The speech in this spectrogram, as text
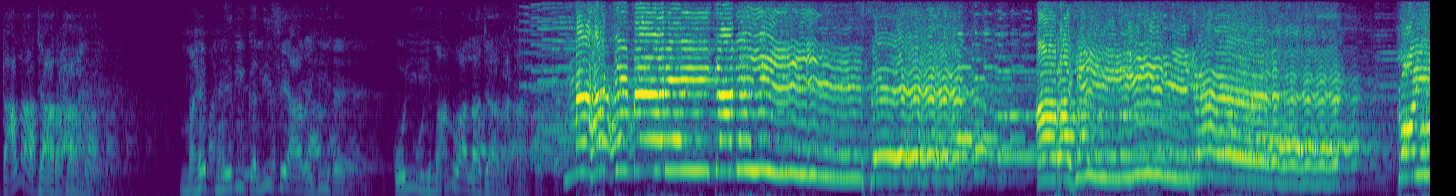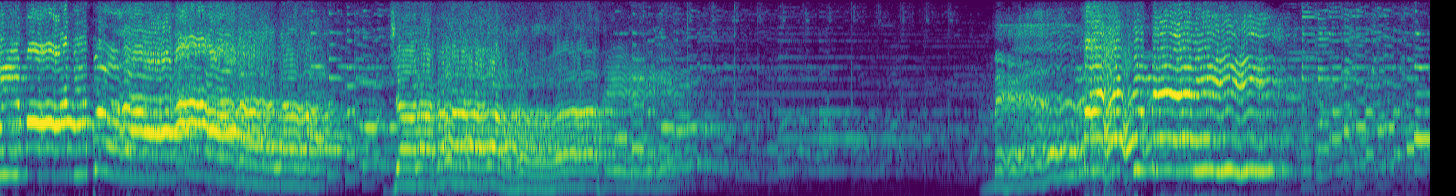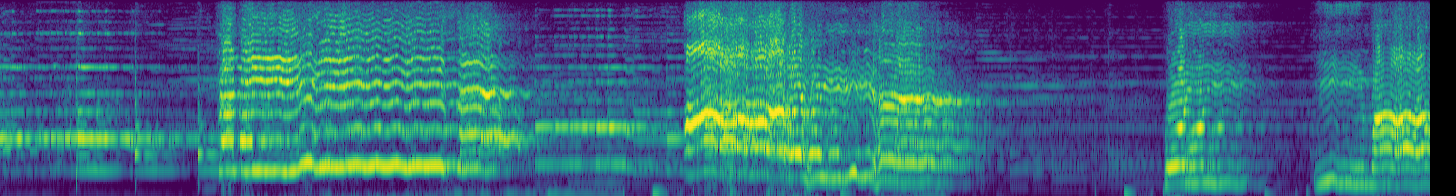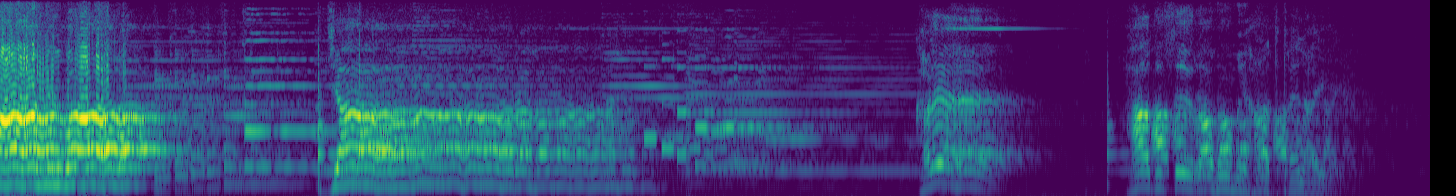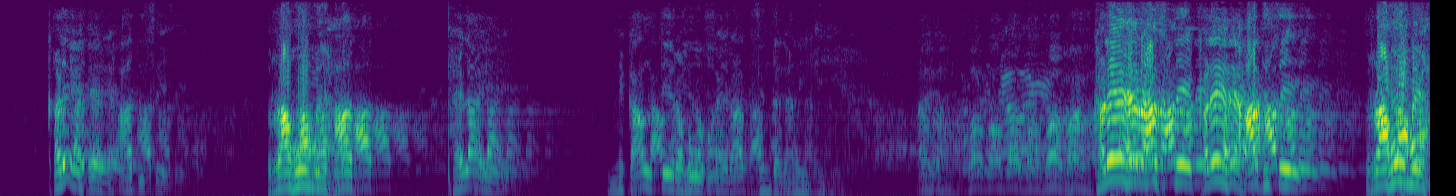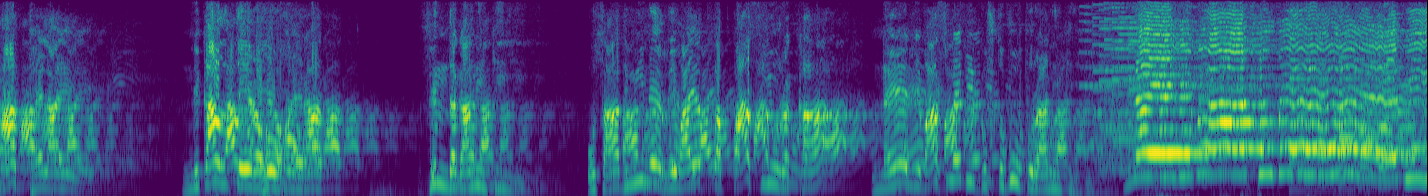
डाला जा रहा है। महक मेरी गली से आ रही है। कोई ईमान वाला जा रहा है। महक मेरी गली से आ रही निकालते रहो खैरात जिंदगानी की। खड़े हैं रास्ते, खड़े हैं हाथ से राहों में हाथ फैलाए। निकालते रहो खैरात जिंदगानी की। उस आदमी ने रिवायत का पास यूँ रखा, नए लिबास में भी गुफ्तगु पुरानी की। नए लिबास में भी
